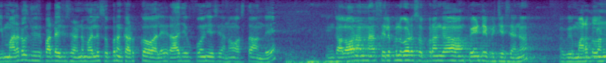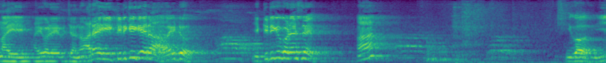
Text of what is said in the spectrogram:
ఈ మరకలు చూసి పడ్డాయి చూసారండి మళ్ళీ శుభ్రం కడుక్కోవాలి. రాజుకి ఫోన్ చేశాను వస్తా ఉంది. ఇంకా లోనన్న సెల్ఫ్లు కూడా శుభ్రంగా పెయింట్ వేయించేసాను అవి మరకలు ఉన్నాయి అవి కూడా వేయించాను అరే ఈ కిటికీకేరా వైట్. ఈ కిటికీ కూడా వేసే. ఇగో ఈ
